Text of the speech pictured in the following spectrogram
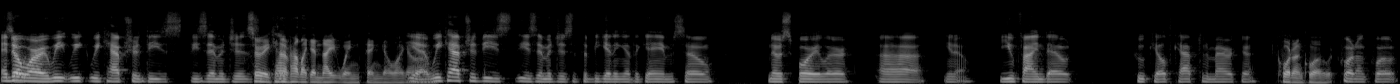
and So- don't worry, we, we we captured these these images. So it kind like- of had like a Nightwing thing going on. yeah, we captured these these images at the beginning of the game, so no spoiler. Uh, you know, you find out who killed Captain America, quote unquote. quote unquote.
